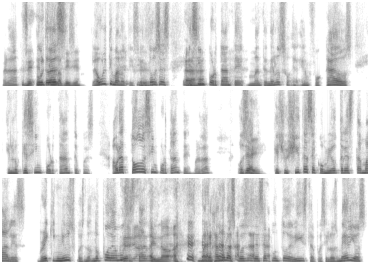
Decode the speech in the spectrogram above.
¿verdad? Sí, última noticia. La última noticia. Entonces, es importante mantenernos enfocados en lo que es importante, pues. Ahora todo es importante, ¿verdad? O sea, que Shushita se comió tres tamales, breaking news, pues no, no podemos estar manejando las cosas desde ese punto de vista, pues, y los medios,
